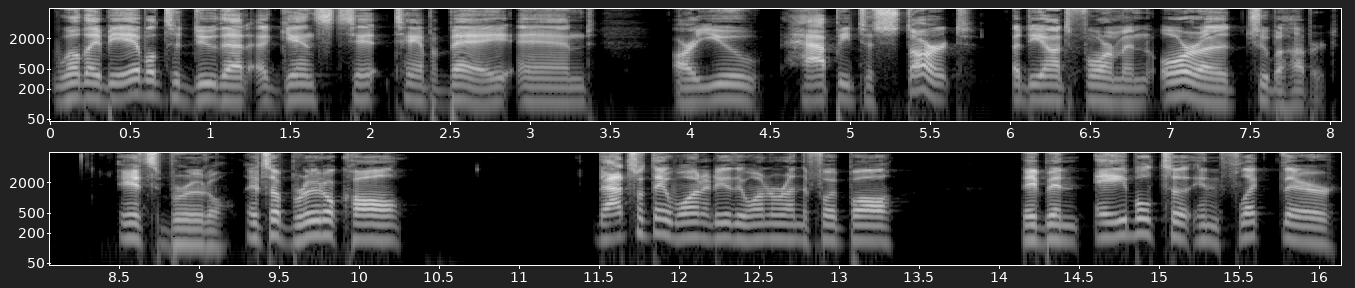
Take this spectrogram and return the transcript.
Will they be able to do that against Tampa Bay? And are you happy to start a D'Onta Foreman or a Chuba Hubbard? It's brutal. It's a brutal call. That's what they want to do. They want to run the football. They've been able to inflict their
